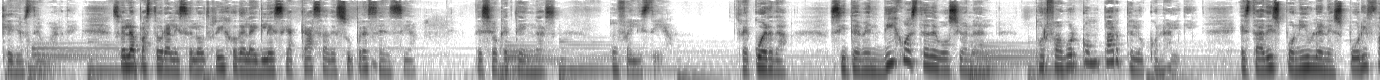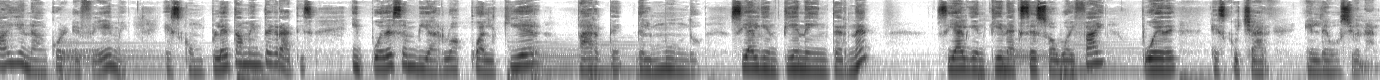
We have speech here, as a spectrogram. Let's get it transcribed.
Que Dios te guarde. Soy la pastora Lizelot Rijo de la iglesia Casa de Su Presencia. Deseo que tengas un feliz día. Recuerda, si te bendijo este devocional, por favor compártelo con alguien. Está disponible en Spotify y en Anchor FM. Es completamente gratis y puedes enviarlo a cualquier parte del mundo. Si alguien tiene internet, si alguien tiene acceso a Wi-Fi, puede escuchar el devocional.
